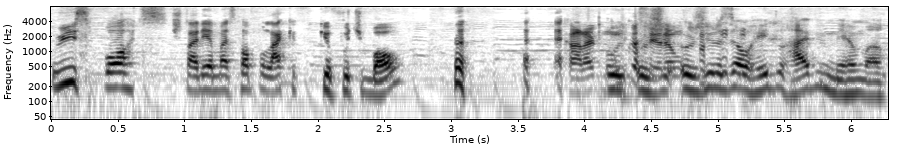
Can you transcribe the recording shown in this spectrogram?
o esportes estaria mais popular que, que o futebol. Caralho, O, nunca o, serão. Ju- o Júlio é o rei do hype mesmo, mano.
